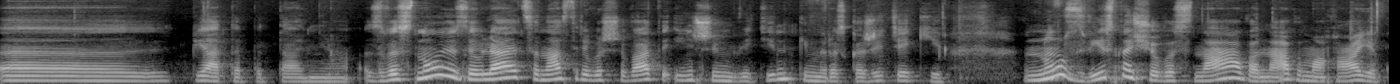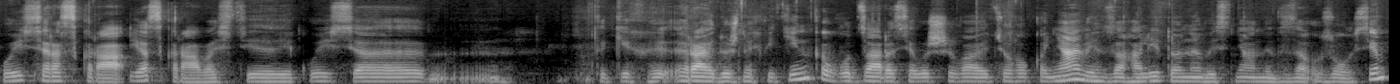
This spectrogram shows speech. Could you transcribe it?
Е, П'яте питання. З весною з'являється настрій вишивати іншими відтінками. Розкажіть, які. Ну, звісно, що весна вона вимагає якоїсь розкра... яскравості, якоїсь е, таких райдужних відтінків. От зараз я вишиваю цього коня, він взагалі-то не весняний зовсім.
